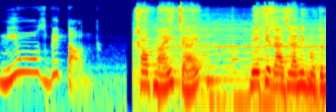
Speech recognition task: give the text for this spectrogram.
নিউজ বৃত্তান্ত। সব মাই চায় মেয়েকে রাজরানীর মতন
